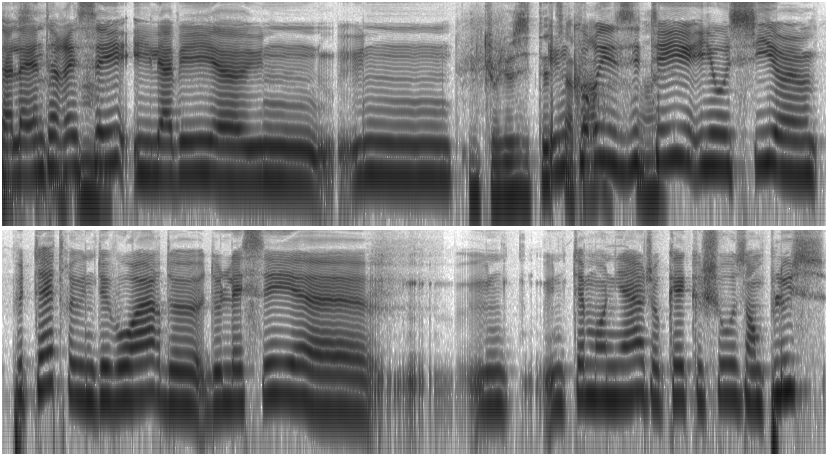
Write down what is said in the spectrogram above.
ça l'a intéressé. Hmm. Il avait euh, une, une, une, curiosité. une curiosité et aussi euh, peut-être un devoir de, de laisser euh, une, témoignage ou quelque chose en plus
